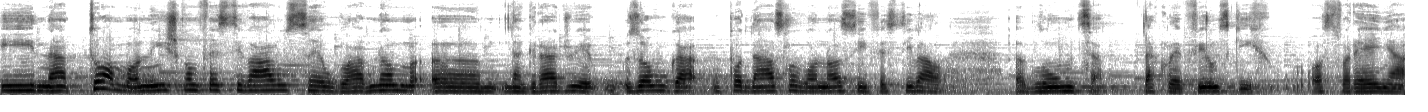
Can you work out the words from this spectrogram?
I na tom Niškom festivalu se uglavnom uh, nagrađuje, zovu ga u podnaslovu, nosi festival uh, glumca, dakle, filmskih ostvarenja,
